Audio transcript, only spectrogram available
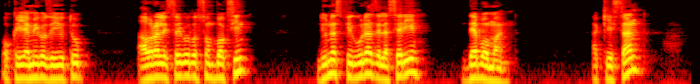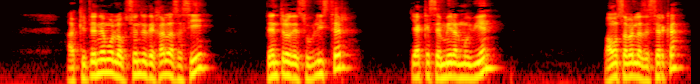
Ok amigos de YouTube, ahora les traigo dos unboxing de unas figuras de la serie Devoman. Aquí están. Aquí tenemos la opción de dejarlas así, dentro de su blister, ya que se miran muy bien. Vamos a verlas de cerca.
